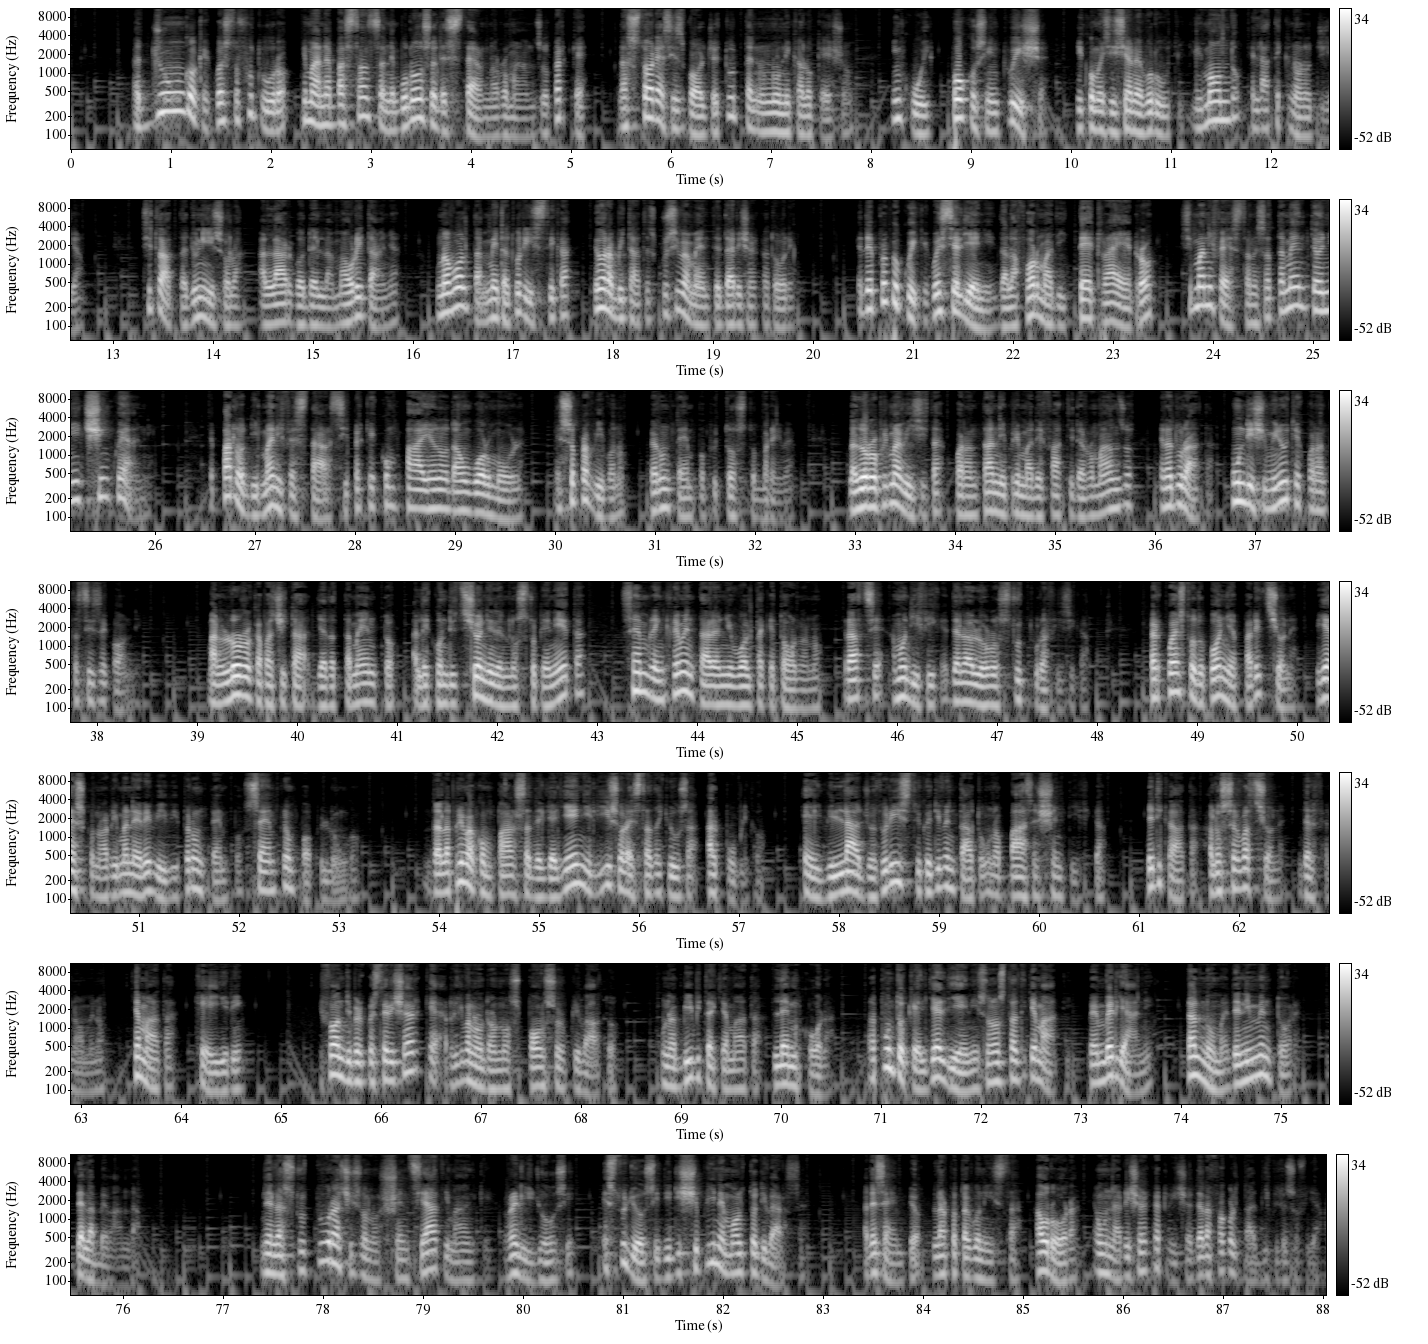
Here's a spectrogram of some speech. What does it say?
Aggiungo che questo futuro rimane abbastanza nebuloso ed esterno al romanzo perché la storia si svolge tutta in un'unica location, in cui poco si intuisce di come si siano evoluti il mondo e la tecnologia. Si tratta di un'isola a largo della Mauritania, una volta meta turistica e ora abitata esclusivamente da ricercatori. Ed è proprio qui che questi alieni, dalla forma di tetraedro, si manifestano esattamente ogni 5 anni. E parlo di manifestarsi perché compaiono da un wormhole e sopravvivono per un tempo piuttosto breve. La loro prima visita, 40 anni prima dei fatti del romanzo, era durata 11 minuti e 46 secondi, ma la loro capacità di adattamento alle condizioni del nostro pianeta sembra incrementare ogni volta che tornano, grazie a modifiche della loro struttura fisica. Per questo, dopo ogni apparizione, riescono a rimanere vivi per un tempo sempre un po' più lungo. Dalla prima comparsa degli alieni l'isola è stata chiusa al pubblico e il villaggio turistico è diventato una base scientifica dedicata all'osservazione del fenomeno, chiamata Keiri. I fondi per queste ricerche arrivano da uno sponsor privato, una bibita chiamata Lemcola, al punto che gli alieni sono stati chiamati pemberiani dal nome dell'inventore della bevanda. Nella struttura ci sono scienziati ma anche religiosi e studiosi di discipline molto diverse. Ad esempio, la protagonista, Aurora, è una ricercatrice della facoltà di filosofia.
